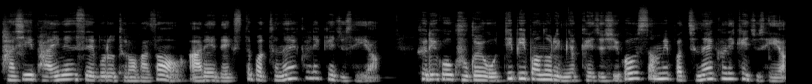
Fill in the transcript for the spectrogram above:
다시 바이낸스 앱으로 들어가서 아래 넥스트 버튼을 클릭해 주세요. 그리고 구글 OTP 번호를 입력해 주시고 서밋 버튼을 클릭해 주세요.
